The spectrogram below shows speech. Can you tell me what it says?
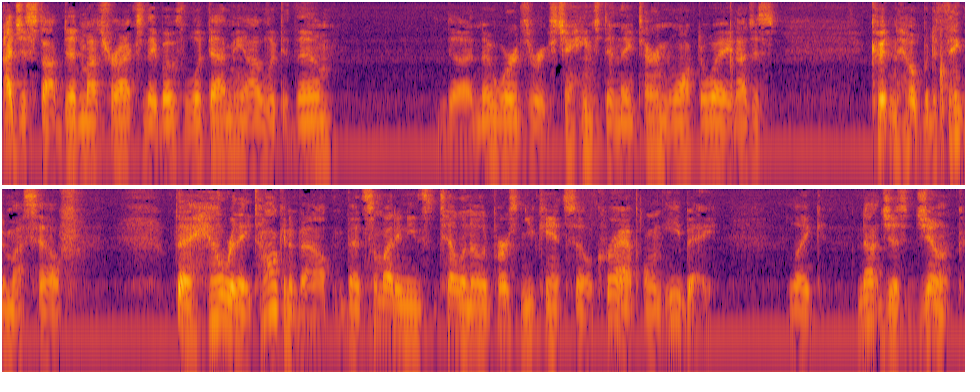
I just stopped dead in my tracks. They both looked at me. I looked at them. And, uh, no words were exchanged, and they turned and walked away. And I just couldn't help but to think to myself, what the hell were they talking about? That somebody needs to tell another person you can't sell crap on eBay. Like, not just junk,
